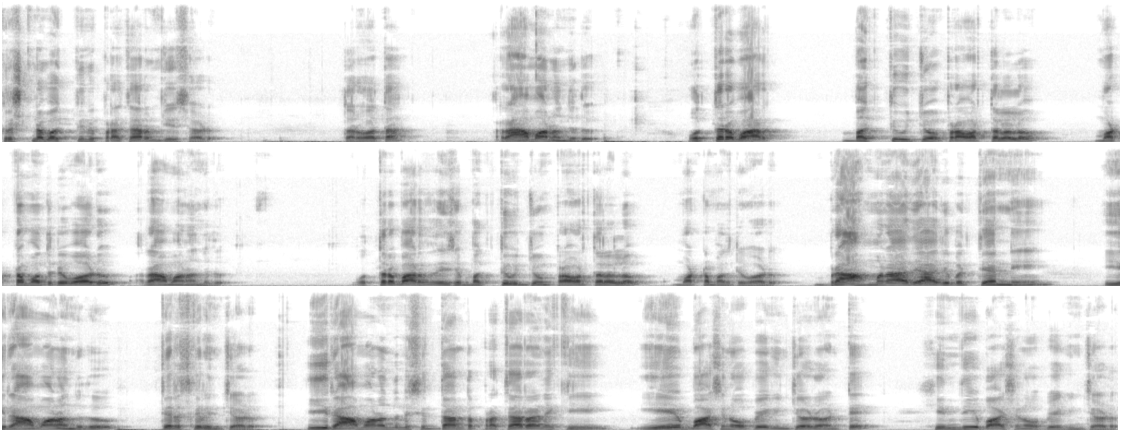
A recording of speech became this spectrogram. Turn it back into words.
కృష్ణ భక్తిని ప్రచారం చేశాడు. తర్వాత రామానందుడు ఉత్తర భారత్ భక్తి ఉద్యమ ప్రవర్తనలో మొట్టమొదటివాడు రామానందుడు. ఉత్తర భారతదేశ భక్తి ఉద్యమ ప్రవర్తనలో మొట్టమొదటివాడు బ్రాహ్మణాది ఆధిపత్యాన్ని ఈ రామానందుడు తిరస్కరించాడు. ఈ రామానందుని సిద్ధాంత ప్రచారానికి ఏ భాషను ఉపయోగించాడు అంటే హిందీ భాషను ఉపయోగించాడు.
